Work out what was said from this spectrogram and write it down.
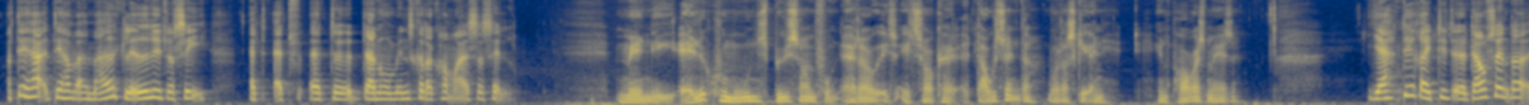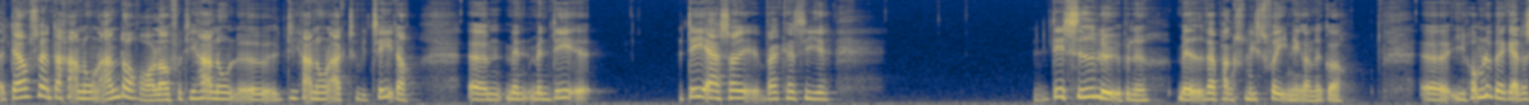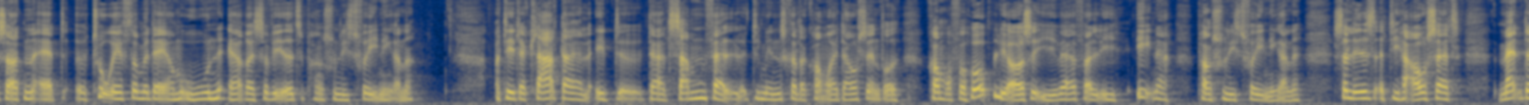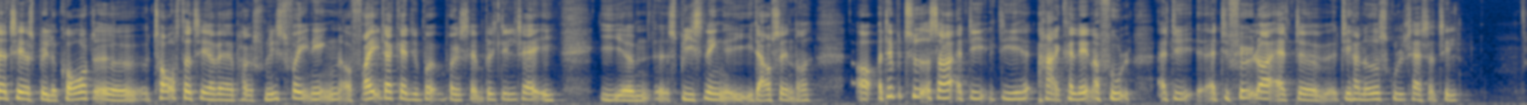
Og det, her, det har været meget glædeligt at se, at, at, at, at øh, der er nogle mennesker, der kommer af sig selv. Men i alle kommunens bysamfund er der jo et, et såkaldt dagcenter, hvor der sker en, en pokkers masse. Ja, det er rigtigt. Øh, dagcenter, dagcenter har nogle andre roller, for de har nogle, øh, de har nogle aktiviteter. Øh, men, men det, øh, det er så, hvad kan jeg sige, det er sideløbende med, hvad pensionistforeningerne gør. Øh, I Humlebæk er det sådan, at øh, to eftermiddage om ugen er reserveret til pensionistforeningerne. Og det er da klart, der er, et, øh, der er et sammenfald. De mennesker, der kommer i dagcentret, kommer forhåbentlig også i, i hvert fald i en af pensionistforeningerne. Således at de har afsat mandag til at spille kort, øh, torsdag til at være i pensionistforeningen, og fredag kan de for eksempel deltage i, i øh, spisning i, i dagcentret. Og, og det betyder så, at de, de har en kalender fuld, at de, at de føler, at øh, de har noget at skulle tage sig til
